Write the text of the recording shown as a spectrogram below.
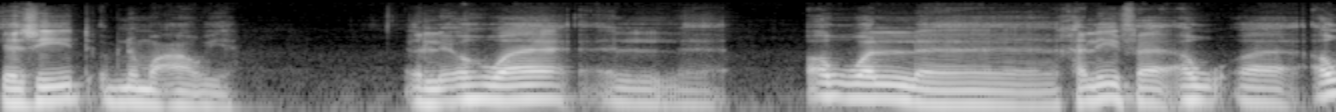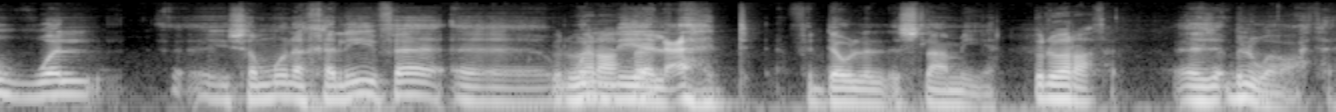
يزيد بن معاوية اللي هو أول آه، خليفة أو آه، أول يسمونه خليفة آه،. ولي العهد في الدولة الإسلامية. بالوراثة. بالوراثة.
